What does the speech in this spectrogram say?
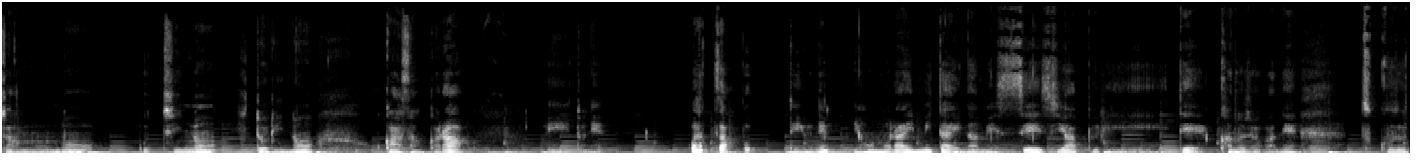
ちゃんのうちの一人のお母さんからえっとね、WhatsApp っていうね日本の LINE みたいなメッセージアプリで彼女がね作っ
